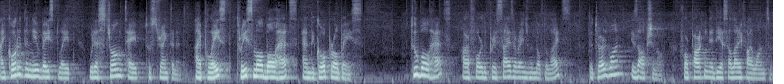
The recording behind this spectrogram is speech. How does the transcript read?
I coated the new base plate with a strong tape to strengthen it. I placed three small ball heads and the GoPro base. Two ball heads are for the precise arrangement of the lights. The third one is optional for parking a DSLR if I want to.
